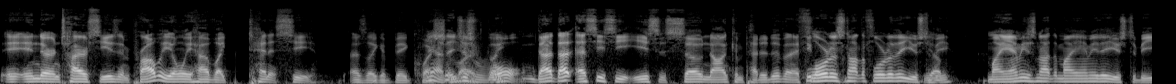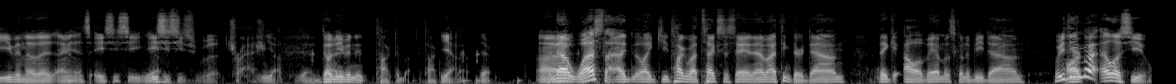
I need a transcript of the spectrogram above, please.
in their entire season, probably only have like Tennessee as like a big question. Yeah, they just mark. Like, roll. that that SEC East is so non-competitive, and I think Florida's not the Florida they used to Yep. be. Miami's not the Miami they used to be, even though that I mean it's ACC. ACC's uh, trash. yeah, yeah, don't even talk about talk Yeah. about that. Yeah. Uh, and that West, I, like you talk about Texas A&M, I think they're down. I think Alabama's going to be down. What do you think about LSU?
